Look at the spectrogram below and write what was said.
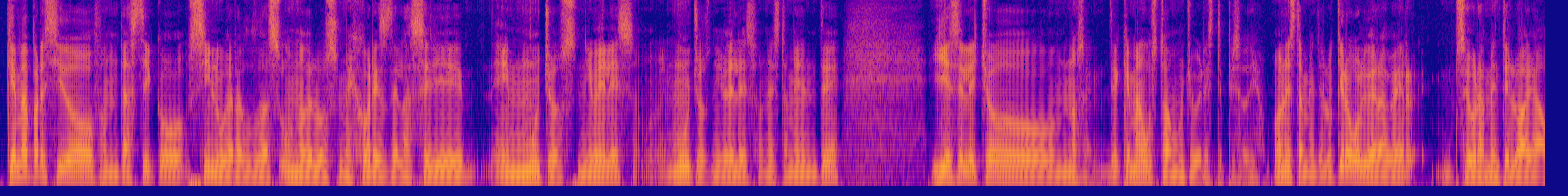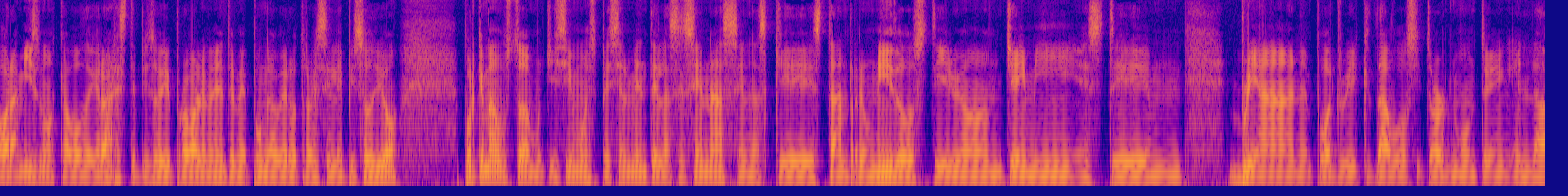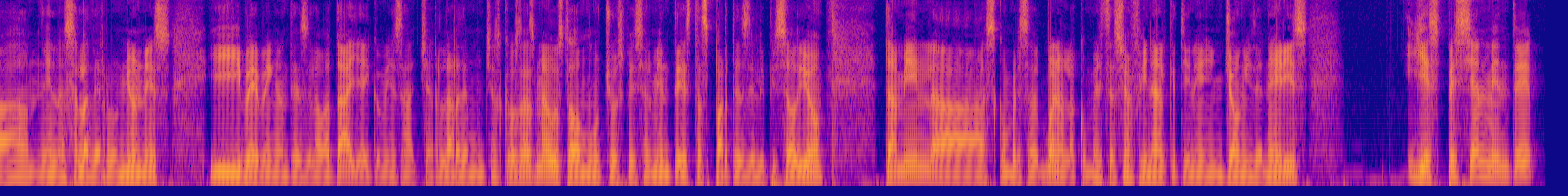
que me ha parecido fantástico, sin lugar a dudas, uno de los mejores de la serie en muchos niveles, en muchos niveles, honestamente. Y es el hecho, no sé, de que me ha gustado mucho ver este episodio. Honestamente, lo quiero volver a ver. Seguramente lo haga ahora mismo. Acabo de grabar este episodio y probablemente me ponga a ver otra vez el episodio porque me ha gustado muchísimo, especialmente las escenas en las que están reunidos Tyrion, Jamie, este, mm, Brian, Podrick, Davos y Tormund en, la, en la sala de reuniones y beben antes de la batalla y comienzan a charlar de muchas cosas. Me ha gustado mucho, especialmente estas partes del episodio. También las conversaciones, bueno, la conversación final que tienen John y Daenerys. Y especialmente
